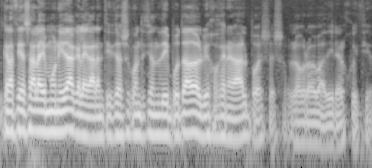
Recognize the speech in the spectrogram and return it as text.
Gracias a la inmunidad que le garantizó su condición de diputado, el viejo general, pues eso, logró evadir el juicio.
